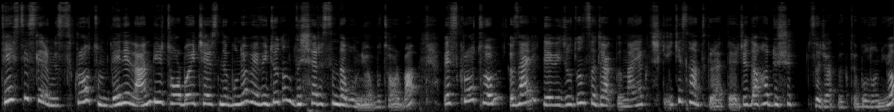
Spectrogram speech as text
Testislerimiz skrotum denilen bir torba içerisinde bulunuyor ve vücudun dışarısında bulunuyor bu torba. Ve skrotum özellikle vücudun sıcaklığından yaklaşık 2 santigrat derece daha düşük sıcaklıkta bulunuyor.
